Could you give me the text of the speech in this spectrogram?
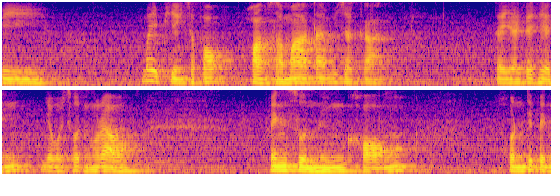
มี ไม่เพียงเฉพาะความสามารถด้านวิชาการ แต่อยากจะเห็นเยาวชนของเรา เป็นส่วนหนึ่งของคนที่เป็น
